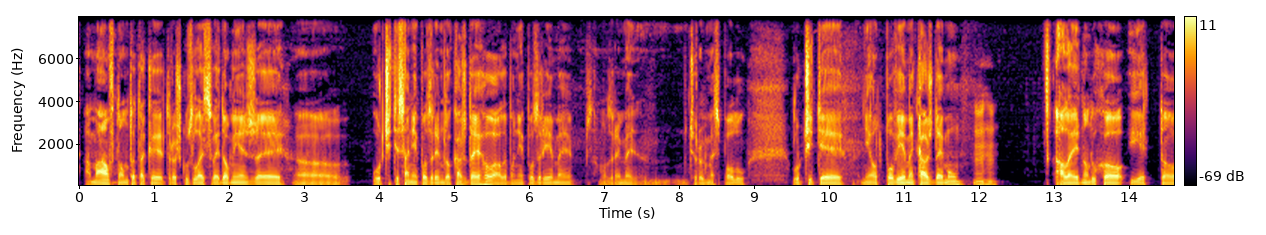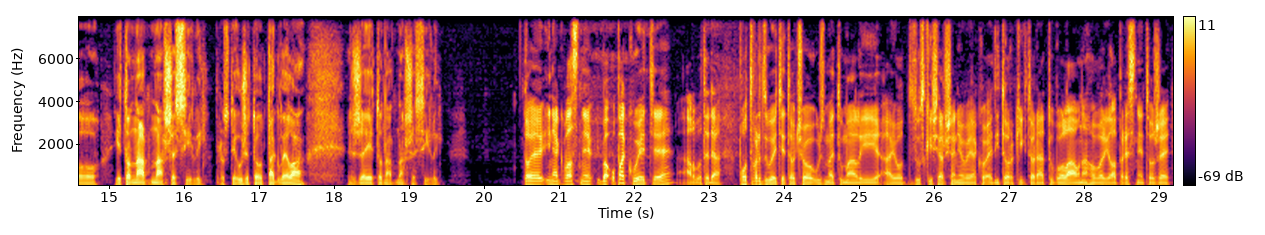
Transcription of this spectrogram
A mám v tomto také trošku zlé svedomie, že uh, určite sa nepozriem do každého, alebo nepozrieme, samozrejme, čo robíme spolu. Určite neodpovieme každému. Mm-hmm ale jednoducho je to, je to nad naše síly. Proste už je toho tak veľa, že je to nad naše síly. To je inak vlastne iba opakujete, alebo teda potvrdzujete to, čo už sme tu mali aj od Zuzky Šeršeňovej ako editorky, ktorá tu bola. Ona hovorila presne to, že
